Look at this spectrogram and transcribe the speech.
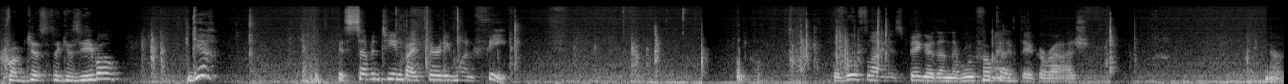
from just the gazebo. Yeah. It's 17 by 31 feet. The roof line is bigger than the roof line Okay. of their garage. No,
